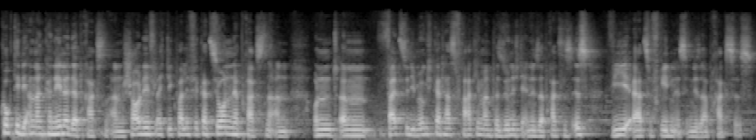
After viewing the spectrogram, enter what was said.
Guck dir die anderen Kanäle der Praxen an. Schau dir vielleicht die Qualifikationen der Praxen an. Und ähm, falls du die Möglichkeit hast, frag jemand persönlich, der in dieser Praxis ist, wie er zufrieden ist in dieser Praxis.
